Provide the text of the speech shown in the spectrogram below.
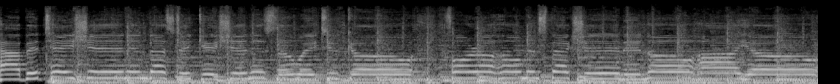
Habitation investigation is the way to go for a home inspection in Ohio.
